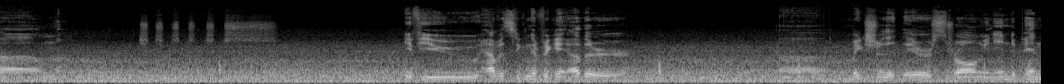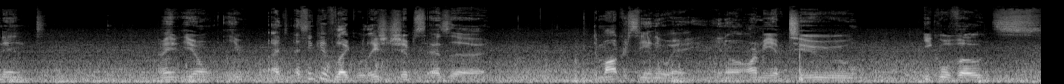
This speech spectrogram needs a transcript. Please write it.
Um, if you have a significant other, uh, make sure that they are strong and independent. I mean, you know, you. I, I think of like relationships as a democracy anyway. You know, army of two, equal votes.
